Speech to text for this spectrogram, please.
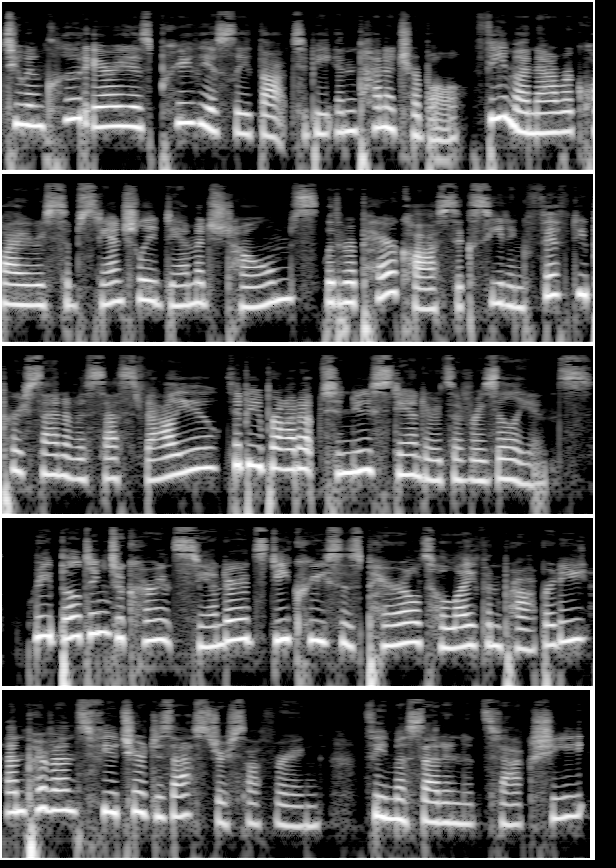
to include areas previously thought to be impenetrable. FEMA now requires substantially damaged homes with repair costs exceeding 50% of assessed value to be brought up to new standards of resilience. Rebuilding to current standards decreases peril to life and property and prevents future disaster suffering, FEMA said in its fact sheet.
